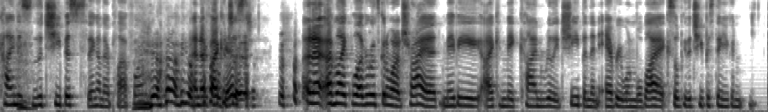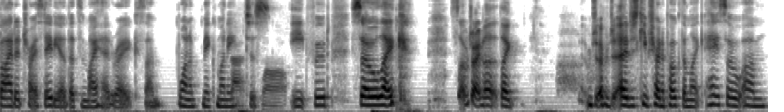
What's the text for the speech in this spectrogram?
Kine is the cheapest thing on their platform. Yeah, and if I could just it. and I, i'm like well everyone's going to want to try it maybe i can make Kine really cheap and then everyone will buy it because it'll be the cheapest thing you can buy to try stadia that's in my head right because i want to make money That's to smart. eat food so like so i'm trying to like I'm, tr- I'm tr- i just keep trying to poke them like hey so um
